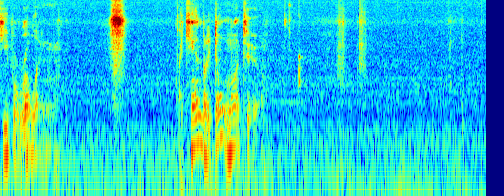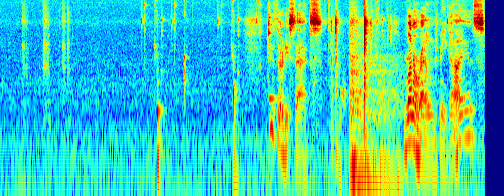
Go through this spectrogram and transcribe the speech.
Keep rolling. I can, but I don't want to. Two thirty sacks. Run around me, guys.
